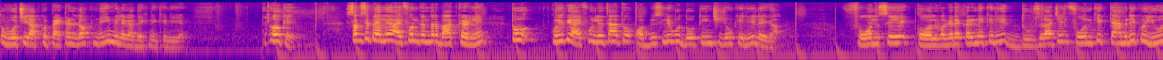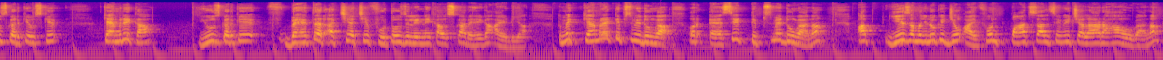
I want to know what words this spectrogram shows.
तो वो चीज़ आपको पैटर्न लॉक नहीं मिलेगा देखने के लिए। ओके सबसे पहले आईफोन के अंदर बात कर लें तो कोई भी आईफोन लेता है तो ऑब्वियसली वो दो तीन चीज़ों के लिए लेगा। फ़ोन से कॉल वगैरह करने के लिए, दूसरा चीज़ फ़ोन के कैमरे को यूज़ करके उसके कैमरे का यूज़ करके बेहतर अच्छे अच्छे फ़ोटोज़ लेने का उसका रहेगा आइडिया तो मैं कैमरा टिप्स भी दूँगा और ऐसे टिप्स में दूँगा ना आप ये समझ लो कि जो आईफोन पाँच साल से भी चला रहा होगा ना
